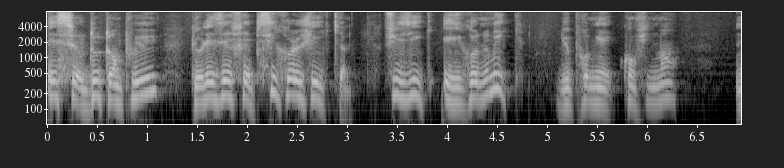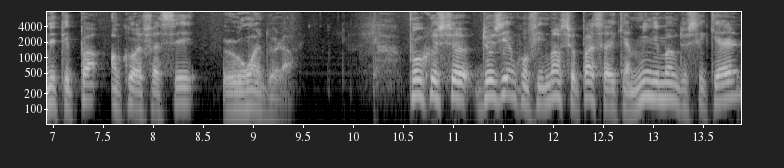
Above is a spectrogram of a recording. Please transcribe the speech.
et ce d'autant plus que les effets psychologiques, physiques et économiques du premier confinement n'étaient pas encore effacés, loin de là. Pour que ce deuxième confinement se passe avec un minimum de séquelles,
